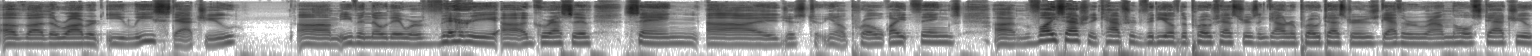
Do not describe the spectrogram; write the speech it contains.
of uh, the Robert E. Lee statue. Um, even though they were very uh, aggressive, saying uh, just you know pro-white things. Um, Vice actually captured video of the protesters and counter-protesters gathered around the whole statue,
